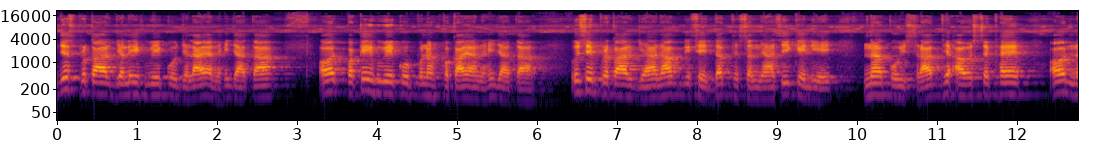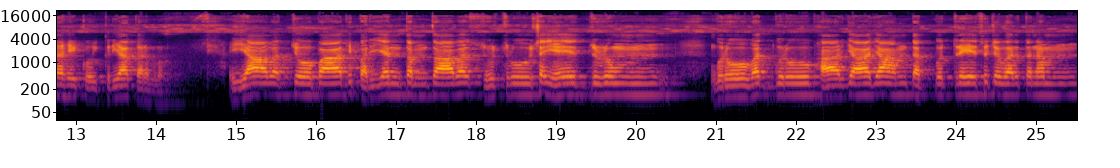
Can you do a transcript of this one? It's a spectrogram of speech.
जिस प्रकार जले हुए को जलाया नहीं जाता और पके हुए को पुनः पकाया नहीं जाता, उसी प्रकार ज्ञानाग्नि से दग्ध सन्यासी के लिए न कोई श्राद्ध आवश्यक है और न ही कोई क्रियाकर्म। यावच्चोपाधिपर्यन्तं तावत् शुश्रूषयेद्रुं गुरुवद्गुरु भार्यायां तत्पुत्रेषु च वर्तनम।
